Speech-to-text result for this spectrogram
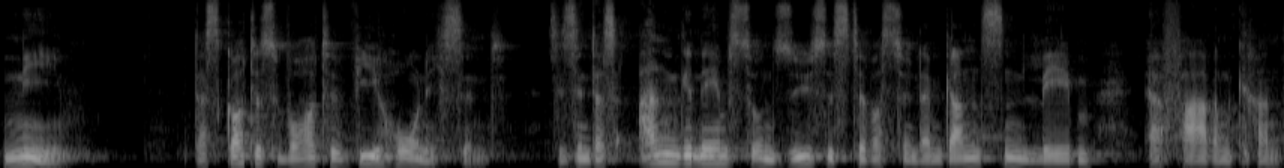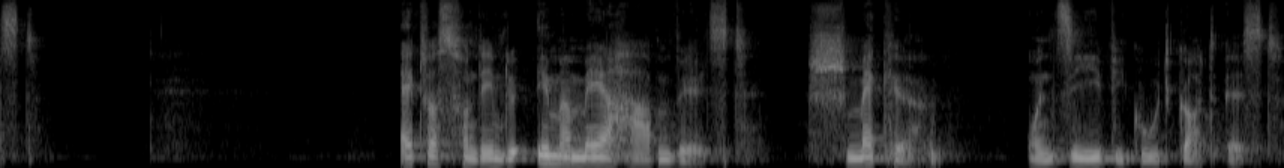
nie, dass Gottes Worte wie Honig sind. Sie sind das angenehmste und süßeste, was du in deinem ganzen Leben erfahren kannst. Etwas, von dem du immer mehr haben willst. Schmecke und sieh, wie gut Gott ist.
